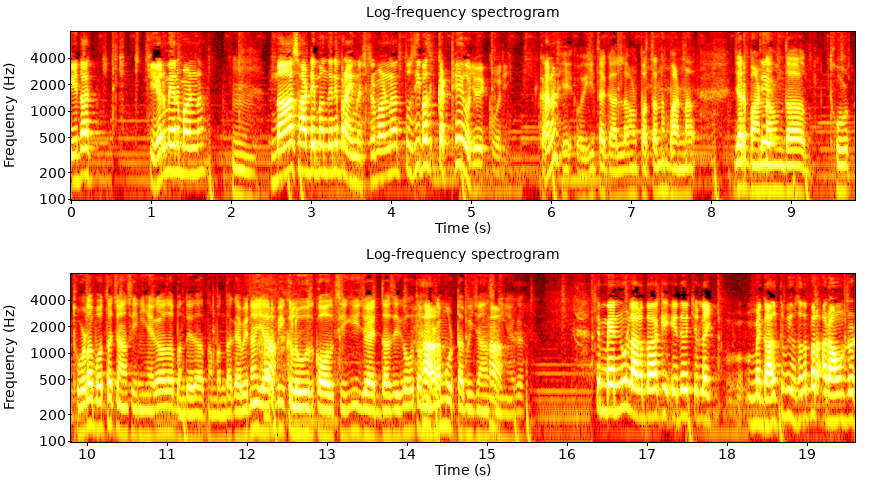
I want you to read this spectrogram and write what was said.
ਇਹਦਾ ਚੇਅਰਮੈਨ ਬਣਨਾ। ਨਾ ਸਾਡੇ ਬੰਦੇ ਨੇ ਪ੍ਰਾਈਮ ਮਿਨਿਸਟਰ ਬਣਨਾ ਤੁਸੀਂ ਬਸ ਇਕੱਠੇ ਹੋ ਜਾਓ ਇੱਕ ਵਾਰੀ ਹੈਨਾ ਉਹੀ ਤਾਂ ਗੱਲ ਆ ਹੁਣ ਪਤਾ ਨਾ ਬਣਨਾ ਯਾਰ ਬਣਨਾ ਹੁੰਦਾ ਥੋੜਾ ਬਹੁਤਾ ਚਾਂਸ ਹੀ ਨਹੀਂ ਹੈਗਾ ਉਹਦਾ ਬੰਦੇ ਦਾ ਤਾਂ ਬੰਦਾ ਕਹੇ ਨਾ ਯਾਰ ਵੀ ਕਲੋਜ਼ ਕਾਲ ਸੀਗੀ ਜਾਂ ਇਦਾਂ ਸੀਗਾ ਉਹ ਤਾਂ ਮਾੜਾ ਮੋਟਾ ਵੀ ਚਾਂਸ ਨਹੀਂ ਹੈਗਾ। ਤੇ ਮੈਨੂੰ ਲੱਗਦਾ ਕਿ ਇਹਦੇ ਵਿੱਚ ਲਾਈਕ ਮੈਂ ਗਲਤ ਵੀ ਹੋ ਸਕਦਾ ਪਰ ਅਰਾਊਂਡ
